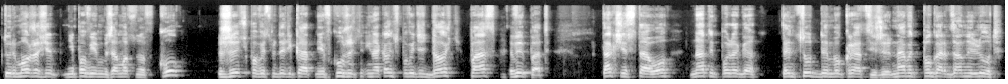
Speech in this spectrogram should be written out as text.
który może się, nie powiem za mocno, wku żyć, powiedzmy delikatnie, wkurzyć i na końcu powiedzieć dość, pas, wypad. Tak się stało, na tym polega ten cud demokracji, że nawet pogardzany lud,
